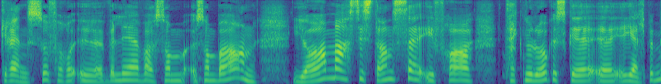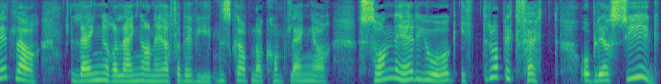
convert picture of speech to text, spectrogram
grensa for å overleve som, som barn, ja med assistanse fra teknologiske eh, hjelpemidler, lenger og lenger ned fordi vitenskapen har kommet lenger. Sånn er det jo òg etter du har blitt født og blir syk.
